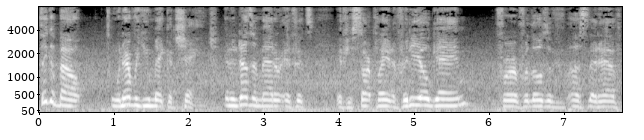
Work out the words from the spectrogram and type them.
think about whenever you make a change, and it doesn't matter if it's if you start playing a video game, for for those of us that have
